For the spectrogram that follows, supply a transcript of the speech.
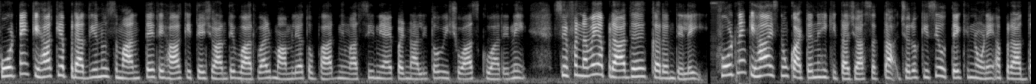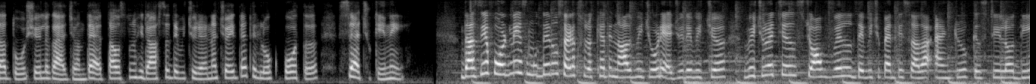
ਫੋਰਡ ਨੇ ਕਿਹਾ ਕਿ ਅਪਰਾਧੀਆਂ ਨੂੰ ਜ਼ਮਾਨਤ ਤੇ ਰਿਹਾ ਕੀਤੇ ਜਾਣ ਦੇ ਵਾਰ-ਵਾਰ ਮਾਮਲਿਆਂ ਤੋਂ ਬਾਅਦ ਨਿਵਾਸੀ ਨਿਆਂ ਪ੍ਰਣਾਲੀ ਤੋਂ ਵਿਸ਼ਵਾਸ ਗੁਆ ਰਹੇ ਨੇ ਸਿਰਫ ਨਵੇਂ ਅਪਰਾਧ ਕਰਨ ਦੇ ਲਈ ਫੋਰਟ ਨੇ ਕਿਹਾ ਇਸ ਨੂੰ ਘੱਟ ਨਹੀਂ ਕੀਤਾ ਜਾ ਸਕਦਾ ਜਦੋਂ ਕਿਸੇ ਉੱਤੇ ਘਿਨੌਣੇ ਅਪਰਾਧ ਦਾ ਦੋਸ਼ ਲਗਾਇਆ ਜਾਂਦਾ ਹੈ ਤਾਂ ਉਸ ਨੂੰ ਹਿਰਾਸਤ ਦੇ ਵਿੱਚ ਰਹਿਣਾ ਚਾਹੀਦਾ ਹੈ ਤੇ ਲੋਕ ਬਹੁਤ ਸਹਿ ਚੁੱਕੇ ਨੇ। ਦੱਸਿਆ ਫੋਰਡ ਨੇ ਇਸ ਮੁੱਦੇ ਨੂੰ ਸੜਕ ਸੁਰੱਖਿਆ ਦੇ ਨਾਲ ਵੀ ਜੋੜਿਆ, ਜਿਹਦੇ ਵਿੱਚ ਵਿਚਰਚ ਸਟਾਪਵਿਲ ਦੇ ਵਿੱਚ 35 ਸਾਲਾ ਐਂਡਰੂ ਕਿਸਟੀਲੋ ਦੀ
